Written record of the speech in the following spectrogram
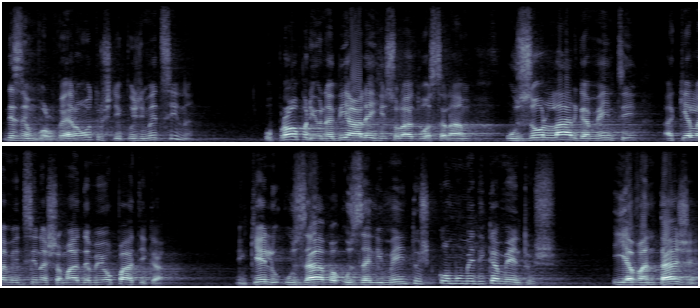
desenvolveram outros tipos de medicina. O próprio Nabi alayhi salatu wassalam usou largamente aquela medicina chamada homeopática, em que ele usava os alimentos como medicamentos. E a vantagem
